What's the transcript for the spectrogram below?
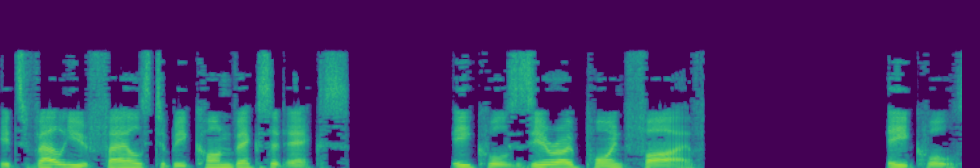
its value fails to be convex at x equals 0.5 equals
